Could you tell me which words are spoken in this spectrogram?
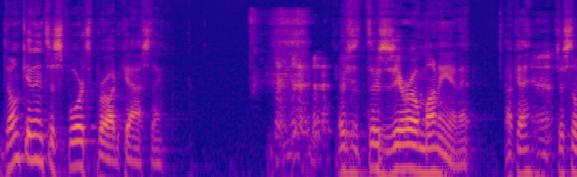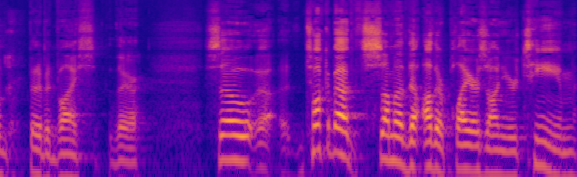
Don't get into sports broadcasting. There's there's zero money in it. Okay. Yeah. Just a bit of advice there. So, uh, talk about some of the other players on your team.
